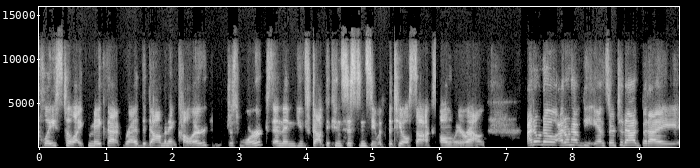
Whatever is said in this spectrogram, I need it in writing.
place to like make that red the dominant color just works. And then you've got the consistency with the teal socks all the way around. I don't know. I don't have the answer to that, but I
